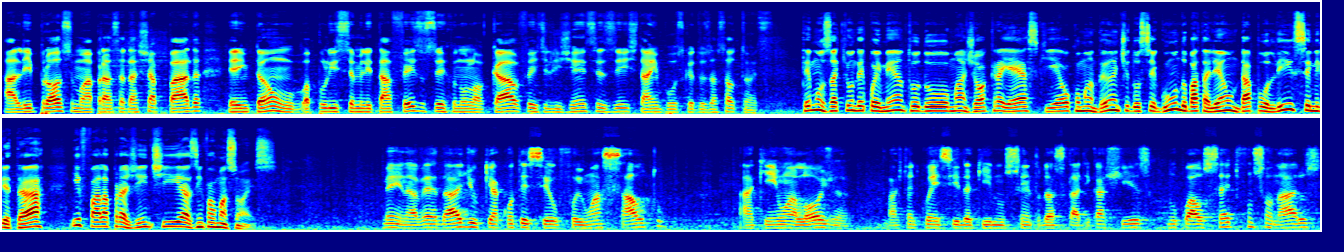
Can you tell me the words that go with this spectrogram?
ali próximo à Praça da Chapada. Então, a polícia militar fez o cerco no local, fez diligências e está em busca dos assaltantes. Temos aqui um depoimento do Major Craies, que é o comandante do 2 Batalhão da Polícia Militar, e fala pra gente as informações. Bem, na verdade o que aconteceu foi um assalto aqui em uma loja bastante conhecida aqui no centro da cidade de Caxias, no qual sete funcionários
